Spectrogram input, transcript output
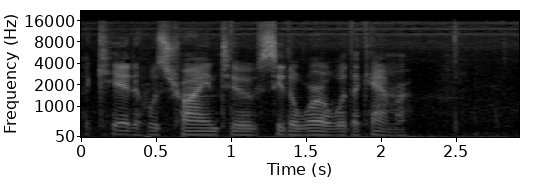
a kid who's trying to see the world with a camera.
